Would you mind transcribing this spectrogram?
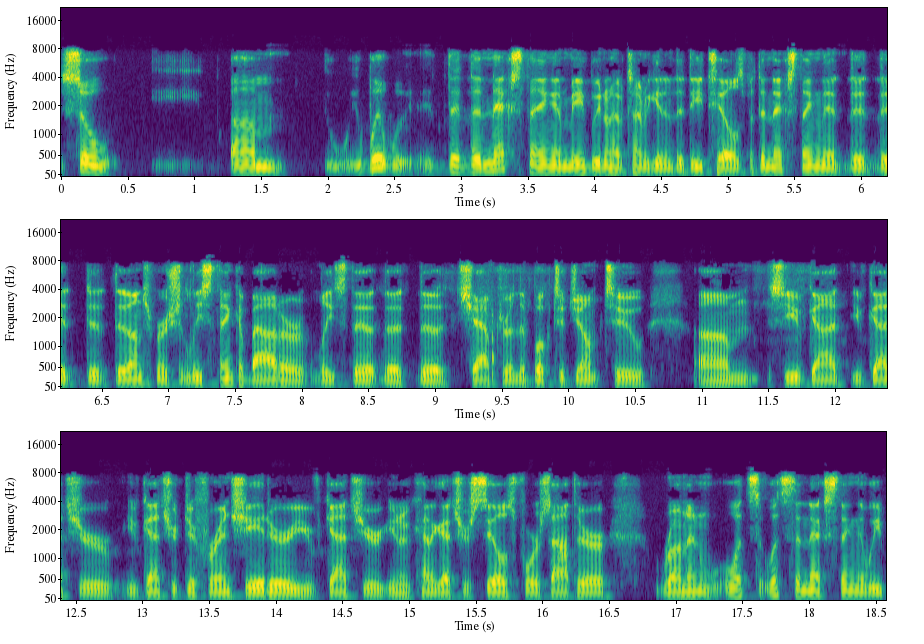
so um, the, the next thing, and maybe we don't have time to get into details, but the next thing that, that, that, the entrepreneur should at least think about, or at least the, the, the chapter in the book to jump to. Um, so you've got you've got your you've got your differentiator, you've got your you know kind of got your sales force out there running. What's what's the next thing that we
